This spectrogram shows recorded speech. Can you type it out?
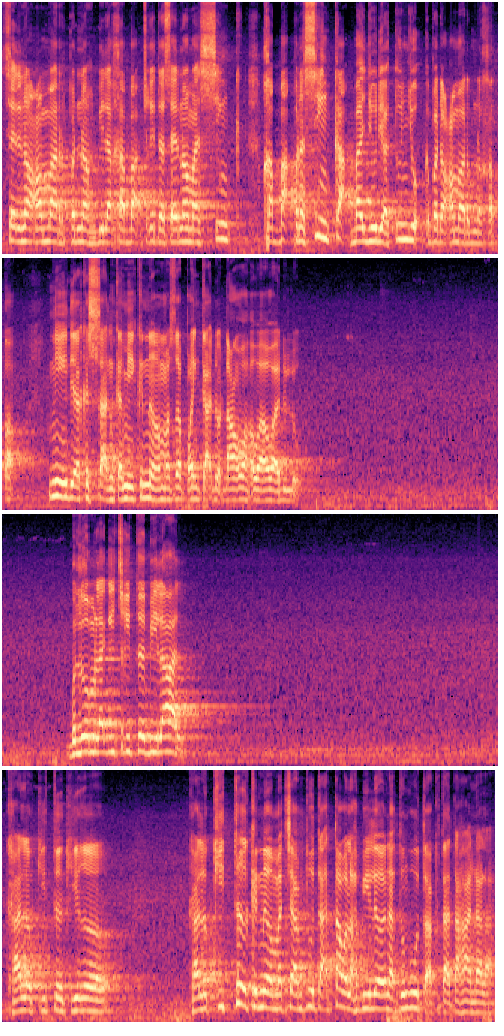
Sayyidina Umar pernah bila Khabab cerita Sayyidina Umar sing, Khabab pernah singkap baju dia tunjuk kepada Umar bin Khattab Ni dia kesan kami kena masa peringkat duk dakwah awal-awal dulu. Belum lagi cerita Bilal. Kalau kita kira kalau kita kena macam tu tak tahulah bila nak tunggu tak tak tahan dah lah.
